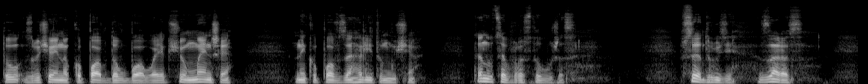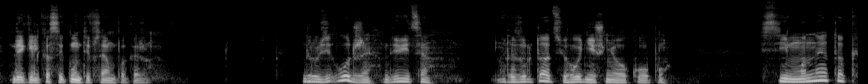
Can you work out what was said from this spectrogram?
то, звичайно, копав довбав. А якщо менше, не копав взагалі, тому що. Та ну це просто ужас. Все, друзі, зараз декілька секунд і все вам покажу. Друзі, отже, дивіться результат сьогоднішнього копу. 7 монеток.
